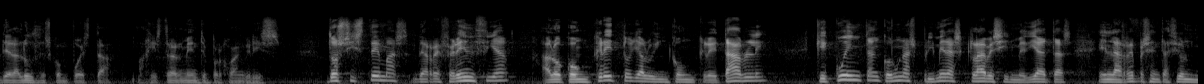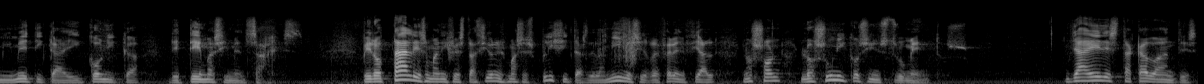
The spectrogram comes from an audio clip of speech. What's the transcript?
de la luz descompuesta magistralmente por Juan Gris. Dos sistemas de referencia a lo concreto y a lo inconcretable, que cuentan con unas primeras claves inmediatas en la representación mimética e icónica de temas y mensajes. Pero tales manifestaciones más explícitas de la mímesis referencial no son los únicos instrumentos. Ya he destacado antes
